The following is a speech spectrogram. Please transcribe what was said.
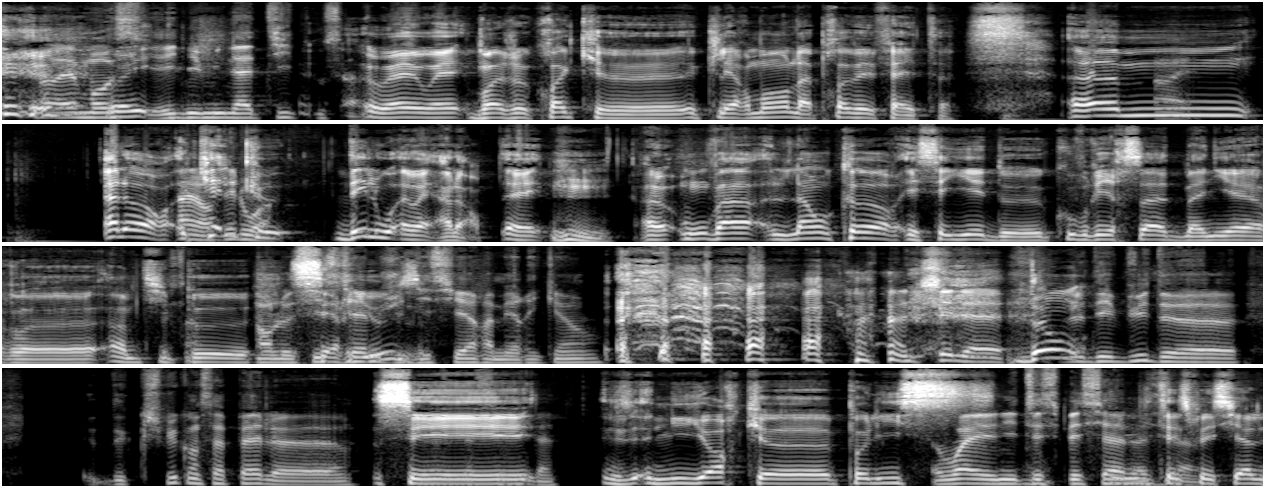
Ouais, moi aussi. Oui. Illuminati, tout ça. Ouais, ouais, moi je crois que clairement la preuve est faite. Euh, Alors, Alors, des quelques lois. des lois. Ouais, alors, eh, alors, on va là encore essayer de couvrir ça de manière euh, un petit peu Dans le système sérieuse. judiciaire américain. tu sais, le, Donc, le début de, de. Je sais plus comment ça s'appelle. euh, c'est. New York euh, Police. Ouais, unité spéciale. Unité spéciale.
